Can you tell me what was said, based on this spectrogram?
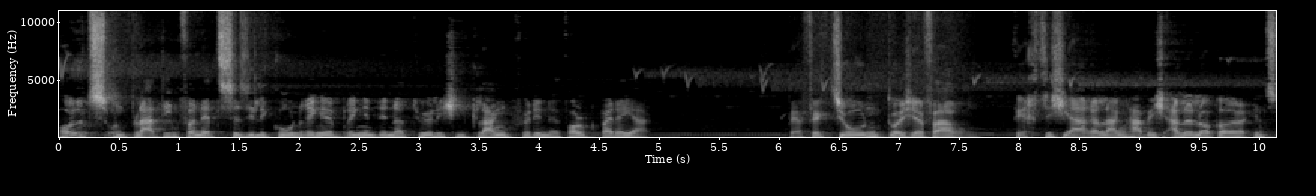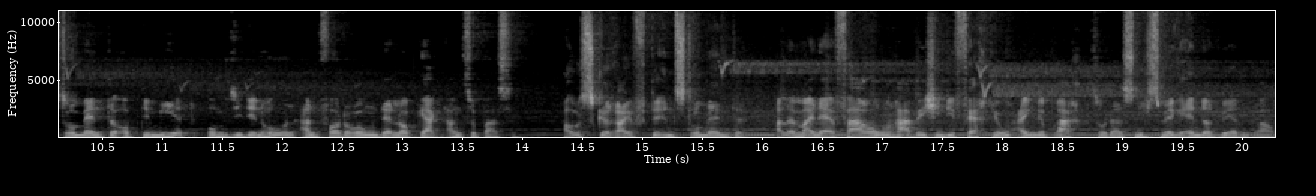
Holz- und Platin vernetzte Silikonringe bringen den natürlichen Klang für den Erfolg bei der Jagd. Perfektion durch Erfahrung. 40 Jahre lang habe ich alle Lockerinstrumente optimiert, um sie den hohen Anforderungen der Lockjagd anzupassen. Ausgereifte Instrumente. Alle meine Erfahrungen habe ich in die Fertigung eingebracht, sodass nichts mehr geändert werden braucht.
